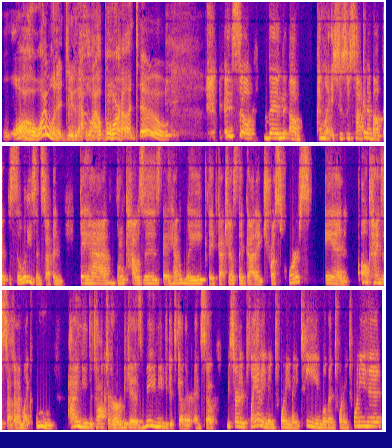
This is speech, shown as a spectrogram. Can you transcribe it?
whoa, I want to do that wild boar hunt too. And so then um, I'm like, it's just he's talking about their facilities and stuff. And they have bunk houses, they have a lake, they've got trails, they've got a trust course and all kinds of stuff. And I'm like, ooh, I need to talk to her because we need to get together. And so we started planning in 2019. Well, then 2020 hit.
